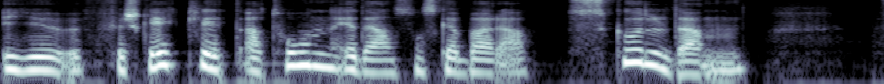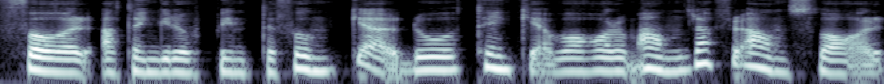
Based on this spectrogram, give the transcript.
är ju förskräckligt att hon är den som ska bära skulden för att en grupp inte funkar. Då tänker jag, vad har de andra för ansvar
